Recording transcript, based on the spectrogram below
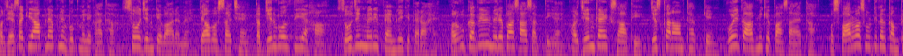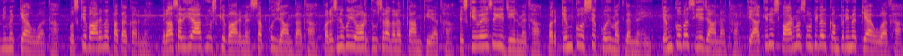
और जैसा कि आपने अपने बुक में लिखा था सोजिन के बारे में, क्या वो सच है? तब जिन बोलती है हाँ सोजिन मेरी फैमिली की तरह है। और वो कभी भी मेरे पास आ सकती है। और जिन का एक साथी, जिसका नाम था किम, वो एक आदमी के पास आया था। उस फार्मास्यूटिकल कंपनी में क्या हुआ था, उसके बारे में पता करने। दरअसल ये आदमी उसके बारे में सब कुछ जानता था और इसने कोई और दूसरा गलत काम किया था। इसकी वजह से ये जेल में था, पर किम को उससे कोई मतलब नहीं। किम को बस ये जानना था कि आखिर उस फार्मास्यूटिकल कंपनी में क्या हुआ था।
